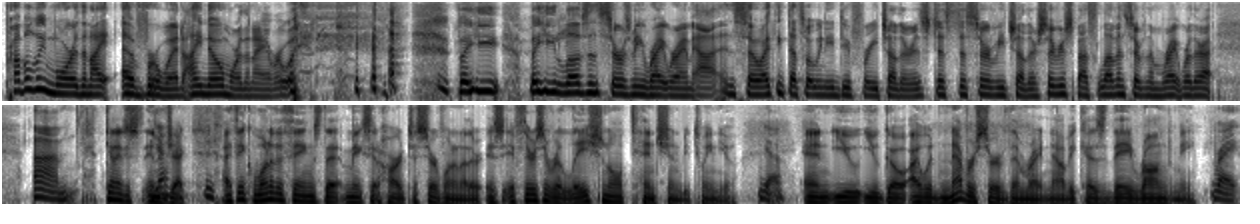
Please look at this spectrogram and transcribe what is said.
probably more than I ever would. I know more than I ever would. but he but he loves and serves me right where I'm at. And so I think that's what we need to do for each other is just to serve each other. Serve your spouse, love and serve them right where they're at. Um, Can I just interject? please. I think one of the things that makes it hard to serve one another is if there's a relational tension between you. Yeah. And you you go, I would never serve them right now because they wronged me. right.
